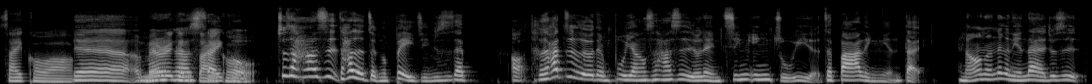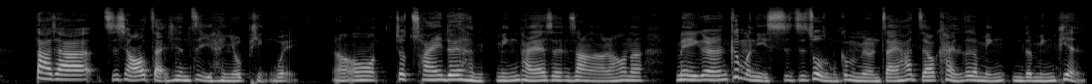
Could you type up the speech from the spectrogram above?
，Psycho 啊，？Yeah, American American Psycho 就是他是他的整个背景就是在哦，可是它这个有点不一样，是他是有点精英主义的，在八零年代。然后呢，那个年代就是大家只想要展现自己很有品味，然后就穿一堆很名牌在身上啊。然后呢，每个人根本你实质做什么根本没有人在意，他只要看你这个名你的名片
